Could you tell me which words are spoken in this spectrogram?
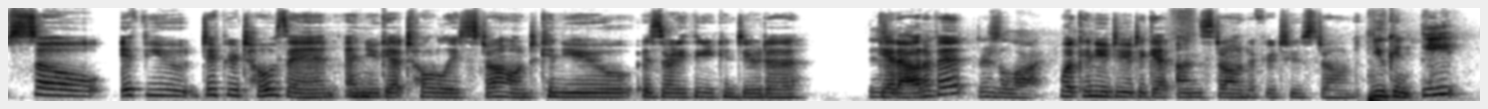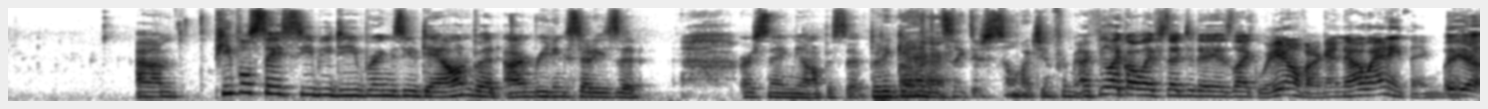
so if you dip your toes in and you get totally stoned, can you, is there anything you can do to get out lot. of it? There's a lot. What can you do to get unstoned if you're too stoned? You can eat. Um, people say CBD brings you down, but I'm reading studies that are saying the opposite. But again, Okay. it's like there's so much information. I feel like all I've said today is like we don't fucking know anything. But Yeah.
